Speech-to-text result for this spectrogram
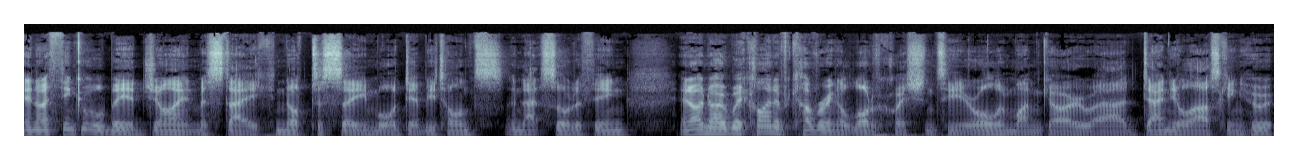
And I think it will be a giant mistake not to see more debutantes and that sort of thing. And I know we're kind of covering a lot of questions here all in one go. Uh, Daniel asking who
